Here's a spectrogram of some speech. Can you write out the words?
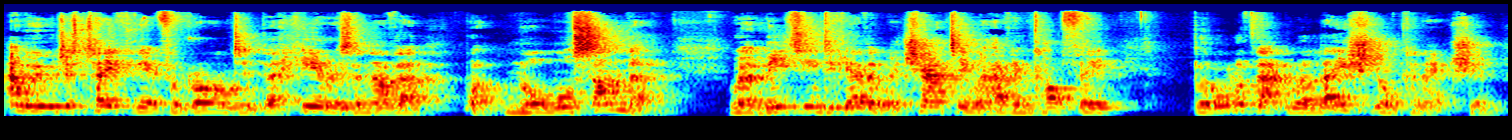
and we were just taking it for granted that here is another, well, normal Sunday. We're meeting together, we're chatting, we're having coffee, but all of that relational connection,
